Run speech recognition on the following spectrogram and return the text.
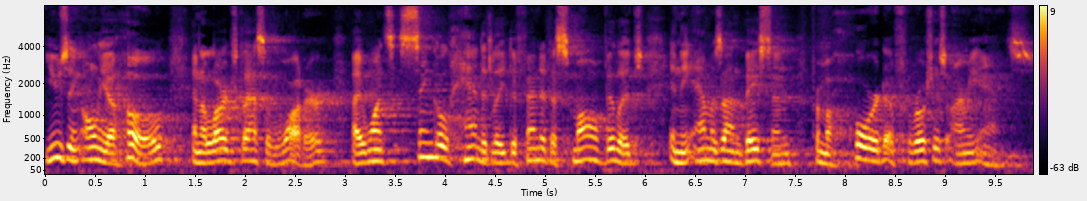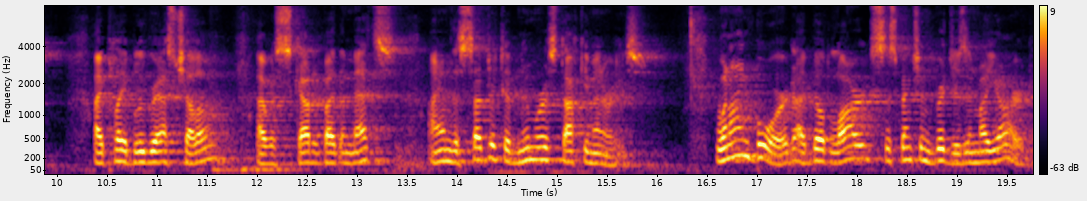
Using only a hoe and a large glass of water, I once single handedly defended a small village in the Amazon basin from a horde of ferocious army ants. I play bluegrass cello. I was scouted by the Mets. I am the subject of numerous documentaries. When I'm bored, I build large suspension bridges in my yard.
